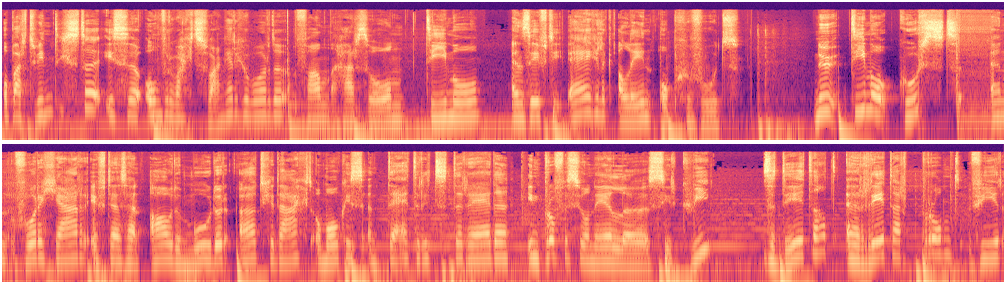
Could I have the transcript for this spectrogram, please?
Op haar twintigste is ze onverwacht zwanger geworden van haar zoon Timo. En ze heeft die eigenlijk alleen opgevoed. Nu, Timo koerst en vorig jaar heeft hij zijn oude moeder uitgedaagd om ook eens een tijdrit te rijden in professioneel circuit. Ze deed dat en reed daar prompt vier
